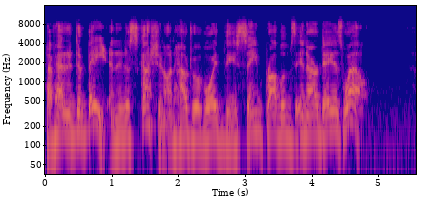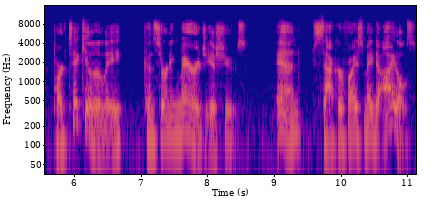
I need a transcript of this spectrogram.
have had a debate and a discussion on how to avoid these same problems in our day as well, particularly concerning marriage issues and sacrifice made to idols.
